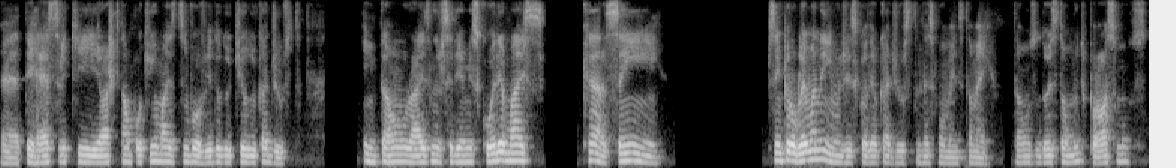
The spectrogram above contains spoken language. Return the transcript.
é, terrestre, que eu acho que está um pouquinho mais desenvolvido do que o do Cajust. Então o Reisner seria minha escolha, mas, cara, sem, sem problema nenhum de escolher o Cajust nesse momento também. Então os dois estão muito próximos.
